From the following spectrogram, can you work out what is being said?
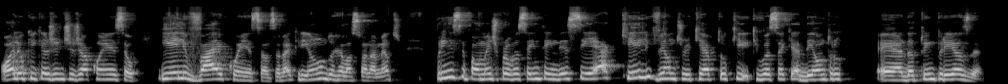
Olha o que, que a gente já conheceu. E ele vai conhecendo, você vai criando relacionamentos, principalmente para você entender se é aquele venture capital que, que você quer dentro é, da tua empresa.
